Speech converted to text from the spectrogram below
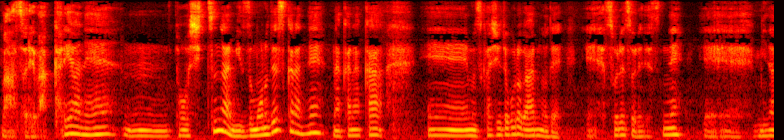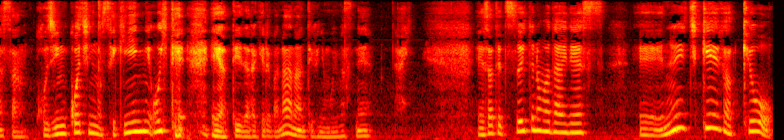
まあそればっかりはねうん投資っつうのは水物ですからねなかなか、えー難しいところがあるので、えーそれぞれですね、えー皆さん個人個人の責任においてえやっていただければななんていうふうに思いますね。はいえさて続いての話題です。NHK が今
